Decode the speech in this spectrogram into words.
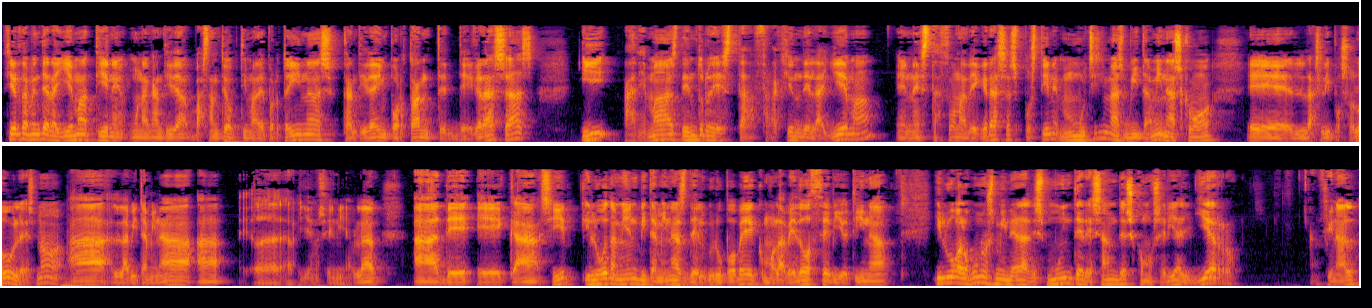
ciertamente la yema tiene una cantidad bastante óptima de proteínas, cantidad importante de grasas, y además, dentro de esta fracción de la yema, en esta zona de grasas, pues tiene muchísimas vitaminas como eh, las liposolubles, ¿no? A, la vitamina A, uh, ya no sé ni hablar, A, D, E, K, sí. Y luego también vitaminas del grupo B, como la B12, biotina. Y luego algunos minerales muy interesantes como sería el hierro. Al final,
